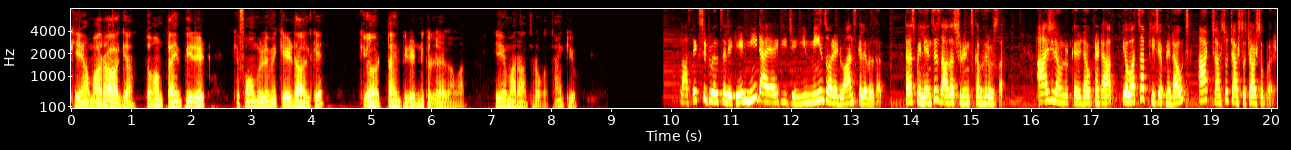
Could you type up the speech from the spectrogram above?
के हमारा आ गया तो हम टाइम पीरियड के फॉर्मूले में के डाल के टाइम पीरियड निकल जाएगा हमारा। ये हमारा आंसर होगा। थैंक यू क्लास सिक्स से ट्वेल्थ से लेके NEET I I T JEE mains और एडवांस के लेवल तक। दस मिलियन से ज़्यादा स्टूडेंट्स का भरोसा। आज ही डाउनलोड करें डाउट नेट ऐप या व्हाट्सअप कीजिए अपने डाउट्स आठ चार सौ चार सौ चार सौ पर।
